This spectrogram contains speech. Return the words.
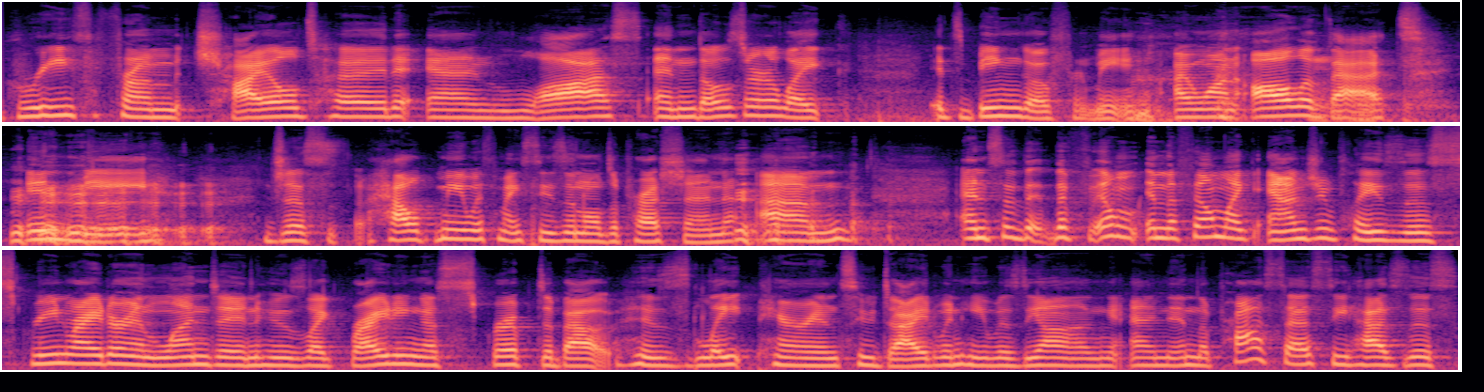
grief from childhood and loss. And those are like, it's bingo for me. I want all of that in me. Just help me with my seasonal depression. Um, and so the, the film in the film, like Andrew plays this screenwriter in London who's like writing a script about his late parents who died when he was young, and in the process, he has this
